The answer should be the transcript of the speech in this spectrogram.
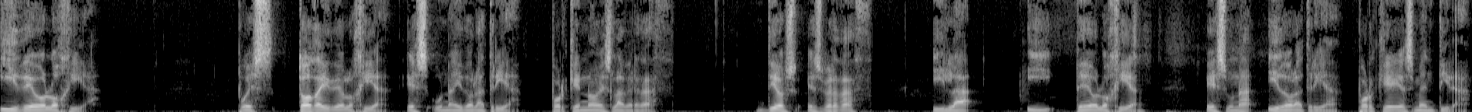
ideología pues toda ideología es una idolatría, porque no es la verdad. Dios es verdad y la ideología es una idolatría, porque es mentira.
